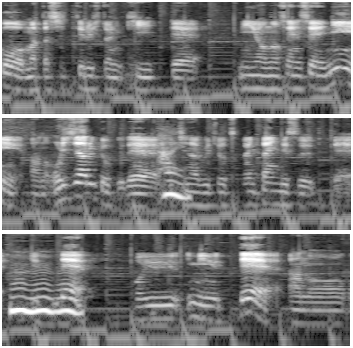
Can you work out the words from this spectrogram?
個また知ってる人に聞いて、民謡の先生に、あの、オリジナル曲で、はい。内縄口を使いたいんですってうんうん言って、うん。こういう意味で、あの、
